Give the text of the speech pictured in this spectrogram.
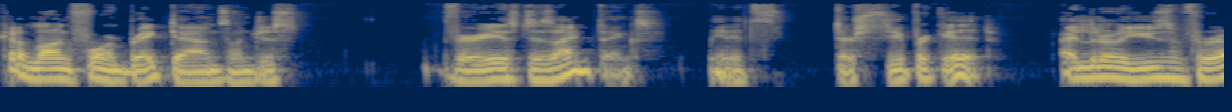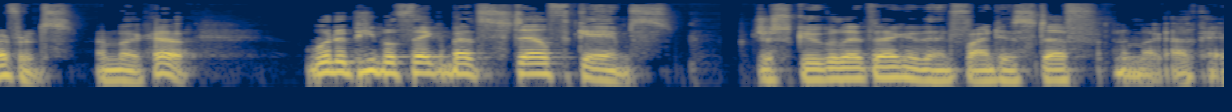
kind of long form breakdowns on just various design things, and it's they're super good. I literally use them for reference. I'm like, oh, what do people think about stealth games? Just Google that thing and then find his stuff, and I'm like, okay,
